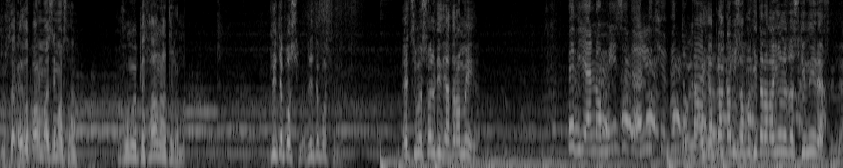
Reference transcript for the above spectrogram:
Τους φτα- Εδώ πάνω μαζί ήμασταν. Αφού με πεθάνατε, ρε. μα. Δείτε πώς είμαι, δείτε πώς είμαι. Έτσι είμαι σε όλη τη διαδρομή. Παιδιά, νομίζετε αλήθεια, δεν το Όχι, απλά κάνω. κάποιος από εκεί τραβαγιώνε το σκηνή, ρε φίλε.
